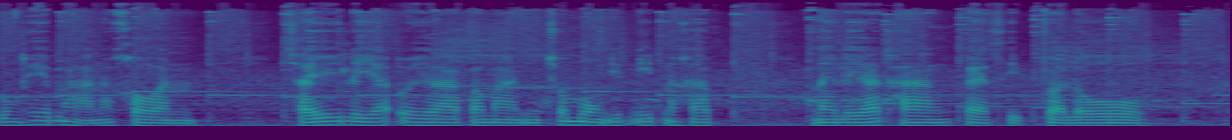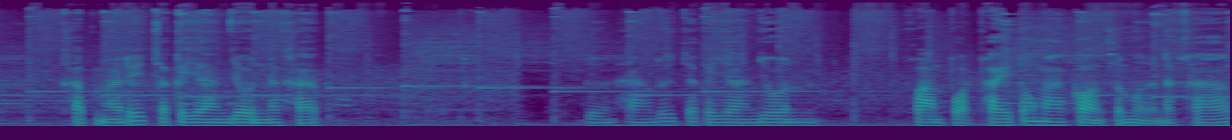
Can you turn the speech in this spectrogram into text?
กรุงเทพมหานคร ใช้ระยะเวลาประมาณชั่วโมงนิดๆนะครับ ในระยะทาง 80 กว่าโล ขับมาด้วยจักรยานยนต์นะครับ เดินทางด้วยจักรยานยนต์ ความปลอดภัยต้องมาก่อนเสมอนะครับ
